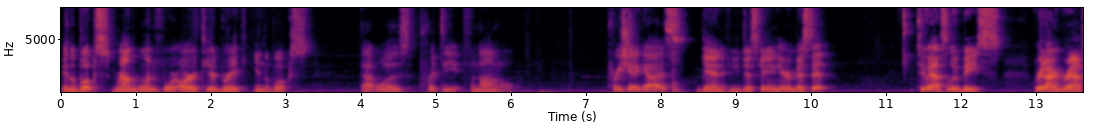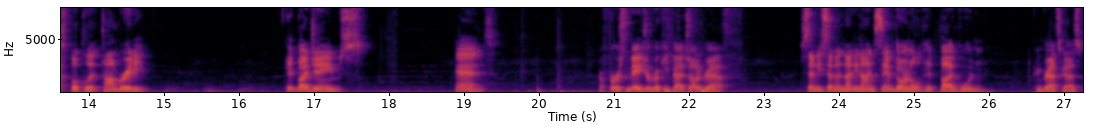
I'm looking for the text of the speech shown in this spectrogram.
in the books. Round one for our tiered break in the books. That was pretty phenomenal. Appreciate it, guys. Again, if you just get in here and missed it, two absolute beasts. Gridiron Graphs booklet, Tom Brady. Hit by James. And our first major rookie patch autograph. 77 99 Sam Darnold, hit by Gordon. Congrats, guys.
